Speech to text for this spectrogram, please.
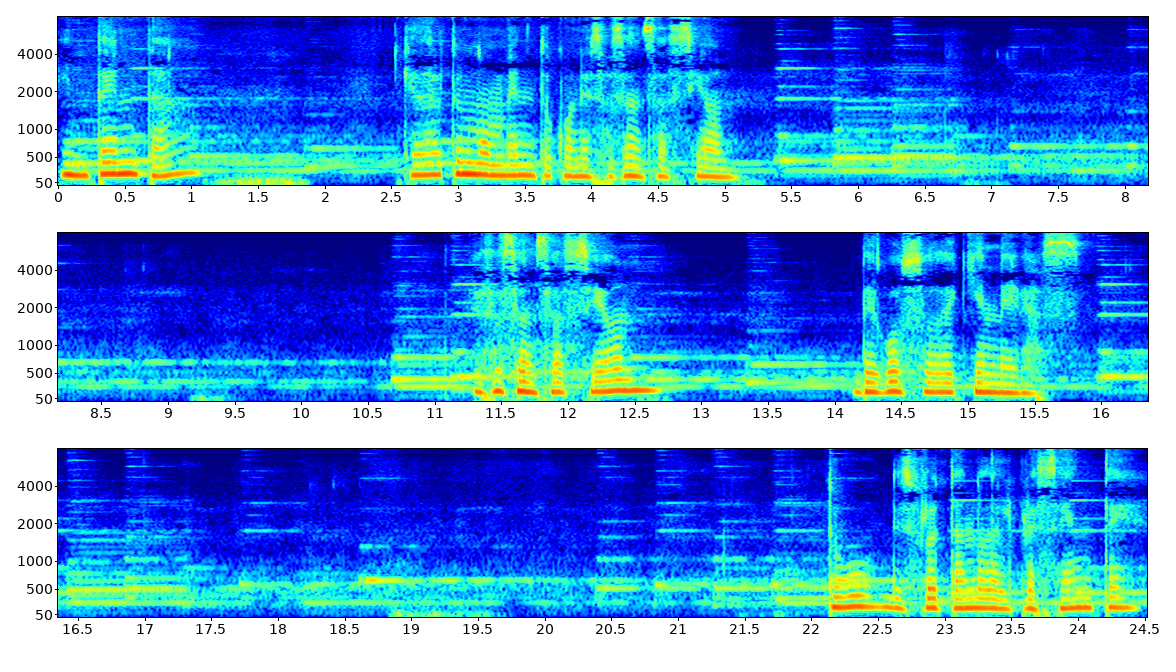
Intenta quedarte un momento con esa sensación. Esa sensación de gozo de quien eras. Tú disfrutando del presente,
